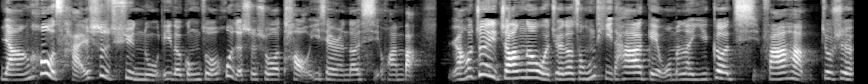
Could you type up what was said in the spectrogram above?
然后才是去努力的工作，或者是说讨一些人的喜欢吧。然后这一章呢，我觉得总体它给我们了一个启发哈，就是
